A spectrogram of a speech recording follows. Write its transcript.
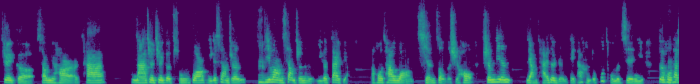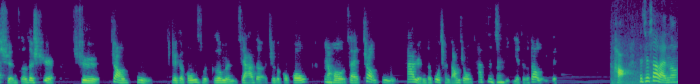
这个小女孩她拿着这个烛光，一个象征希望象征的一个代表，然后他往前走的时候，身边两排的人给他很多不同的建议，最后他选择的是去照顾。这个公子哥们家的这个狗狗，然后在照顾他人的过程当中，他自己也得到了一个。好，那接下来呢，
